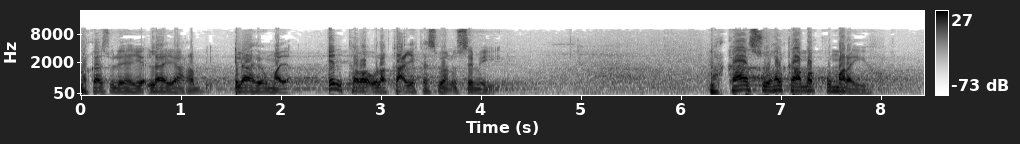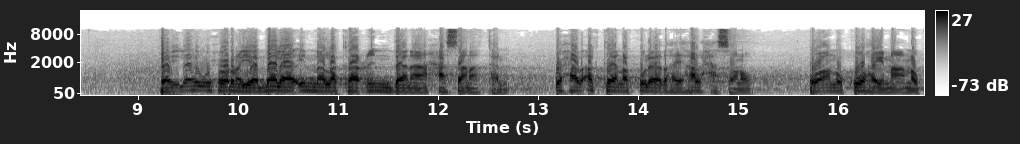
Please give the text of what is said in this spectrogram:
Markaasuu leeyahay laa yaa rabbi ilaahayow maya intaba ula kacya kasbaan u sameeyey. Markaasuu halkaa markuu marayo baa ilaahay wuxuu odhanayaa balaa ina laka cindanaa xasanatan. Waxaad agteenna ku leedahay hal xasano oo aannu kuu hayna annagu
